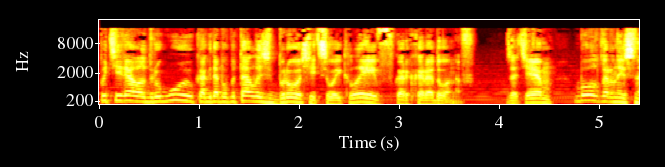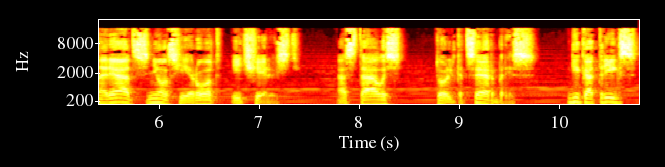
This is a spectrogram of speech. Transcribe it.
потеряла другую, когда попыталась бросить свой клейв в Кархарадонов. Затем болтерный снаряд снес ей рот и челюсть. Осталось только Цербрис. Гекатрикс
